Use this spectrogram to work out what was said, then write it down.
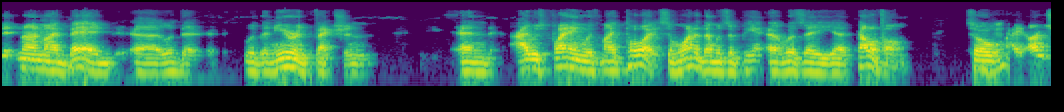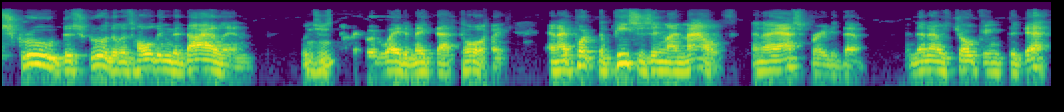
sitting on my bed uh, with a, with an ear infection, and I was playing with my toys, and one of them was a uh, was a uh, telephone. So Mhm. I unscrewed the screw that was holding the dial in, which is not a good way to make that toy. And I put the pieces in my mouth, and I aspirated them, and then I was choking to death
